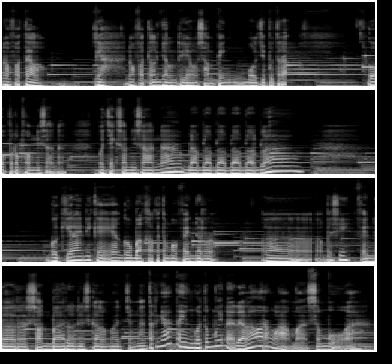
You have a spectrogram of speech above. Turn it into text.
Novotel ya Novotel Jalan Riau samping Mall Ciputra. Gue perform di sana. Gue cek sound di sana bla bla bla bla bla bla. Gue kira ini kayaknya gue bakal ketemu vendor uh, apa sih vendor sound baru dan segala macam dan ternyata yang gue temuin adalah orang lama semua.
